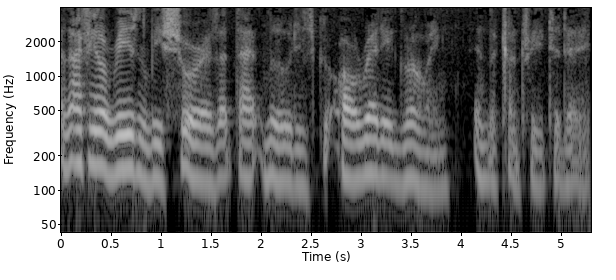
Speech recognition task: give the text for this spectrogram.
And I feel reasonably sure that that mood is already growing in the country today.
